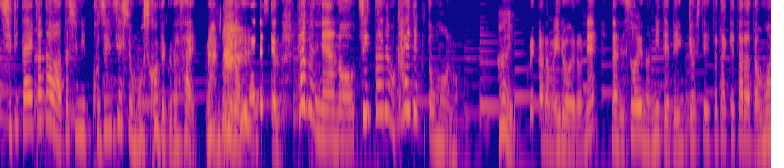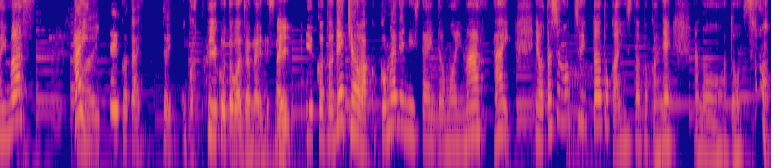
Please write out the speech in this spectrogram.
知りたい方は私に個人セッション申し込んでください なんていうのもなんですけど多分ねあのツイッターでも書いていくと思うのはい。これからもいろいろねなんでそういうのを見て勉強していただけたらと思います。はい、はいということはという ということはじゃないですね。はいということで今日はここまでにしたいと思います。はい、え私のツイッターとかインスタとかねあのあとサロン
